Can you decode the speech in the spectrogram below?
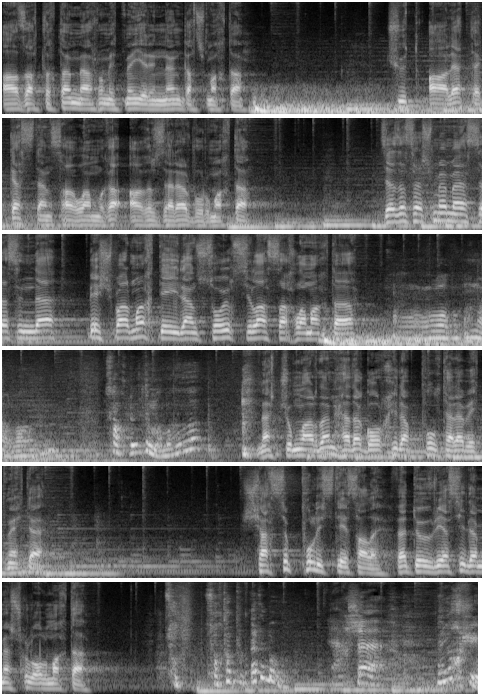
Azadlıqdan məhrum etmə yerindən qaçmaqda. Küt alətlə qəsdən sağlamlığa ağır zərər vurmaqda. Cəza çəkmə müəssisəsində beşbarmaq deyilən soyuq silah saxlamaqda. Allah. Saxlayırdım amma. Məhkumlardan hədə qorxu ilə pul tələb etməkdə. Şəxsi pul istehsalı və dövriyyəsi ilə məşğul olmaqda. Saxta pul nədir baba? Yaxşı. Nə yaxşı?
